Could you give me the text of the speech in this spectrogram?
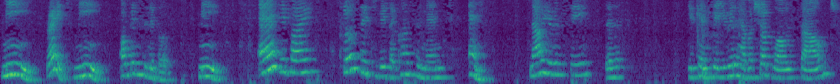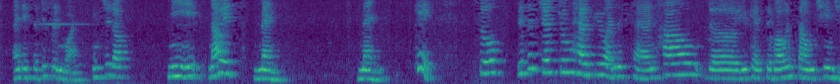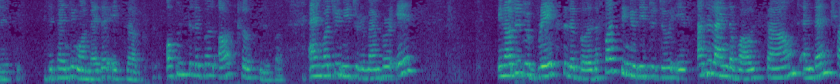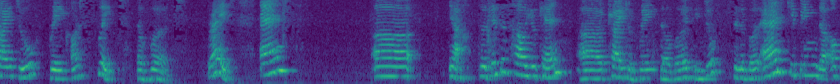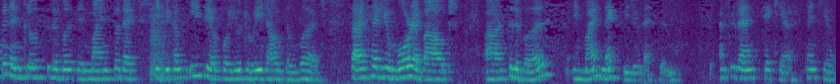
me, right? Me, open syllable, me. And if I close it with a consonant N, now you will see the you can say you will have a short vowel sound and it's a different one. Instead of me, now it's men. Men. Okay. So this is just to help you understand how the, you can say vowel sound changes depending on whether it's a open syllable or closed syllable. And what you need to remember is in order to break syllable, the first thing you need to do is underline the vowel sound and then try to break or split the word, right? And uh, yeah, so this is how you can uh, try to break the word into syllable and keeping the open and closed syllables in mind so that it becomes easier for you to read out the word. So I'll tell you more about uh, syllables in my next video lesson. Until then, take care. Thank you.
